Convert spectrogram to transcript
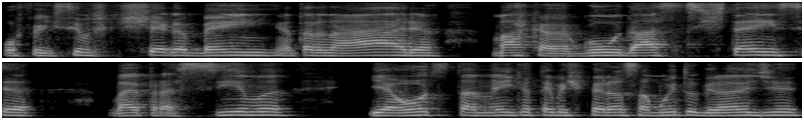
ofensivas que chega bem, entra na área, marca gol, dá assistência, vai para cima. E é outro também que eu tenho uma esperança muito grande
